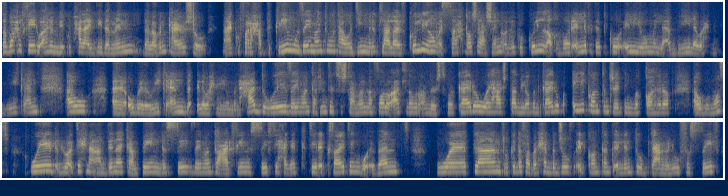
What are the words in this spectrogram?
صباح الخير واهلا بيكم في حلقة جديدة من The Lovin Cairo Show معاكم فرح عبد الكريم وزي ما أنتم متعودين بنطلع live كل يوم الساعة 11 عشان نقول لكم كل الأخبار اللي فاتتكم اليوم اللي قبليه لو إحنا في ال weekend أو over the weekend لو إحنا يوم الأحد. وزي ما أنتم عارفين ما تنسوش تعملوا لنا follow at Lovin underscore Cairo و hashtag Lovin Cairo في أي content related بالقاهرة أو بمصر. ودلوقتي إحنا عندنا campaign للصيف. زي ما أنتم عارفين الصيف فيه حاجات كتير exciting و events و plans وكده فبنحب نشوف ال content اللي أنتوا بتعملوه في الصيف.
